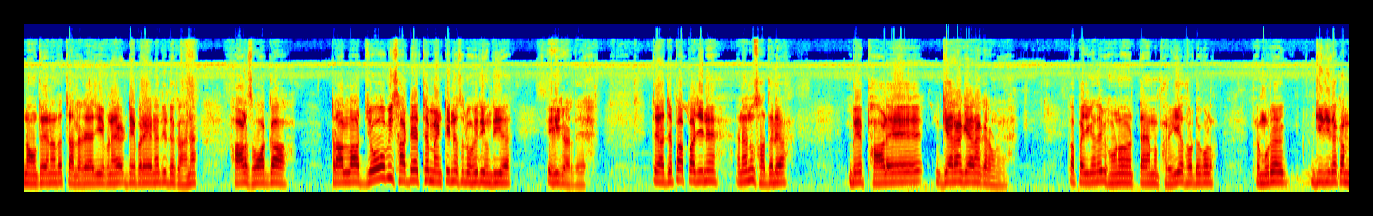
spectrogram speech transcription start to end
ਨਾਂ ਤੇ ਇਹਨਾਂ ਦਾ ਚੱਲ ਰਿਹਾ ਜੀ ਆਪਣੇ ਅੱਡੇ ਪਰੇ ਇਹਨਾਂ ਦੀ ਦੁਕਾਨ ਹੈ। ਹਾਲ ਸੁਹਾਗਾ ਟਰਾਲਾ ਜੋ ਵੀ ਸਾਡੇ ਇੱਥੇ ਮੇਨਟੇਨੈਂਸ ਲੋਹੇ ਦੀ ਹੁੰਦੀ ਹੈ ਇਹੀ ਕਰਦੇ ਆ। ਤੇ ਅੱਜ ਪਾਪਾ ਜੀ ਨੇ ਇਹਨਾਂ ਨੂੰ ਸੱਦ ਲਿਆ ਵੀ ਫਾਲੇ 11 11 ਕਰਾਉਣੇ ਆ। ਪਾਪਾ ਜੀ ਕਹਿੰਦੇ ਵੀ ਹੁਣ ਟਾਈਮ ਫਰੀ ਆ ਤੁਹਾਡੇ ਕੋਲ ਫਿਰ ਮੂਰੇ ਜੀਰੀ ਦਾ ਕੰਮ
